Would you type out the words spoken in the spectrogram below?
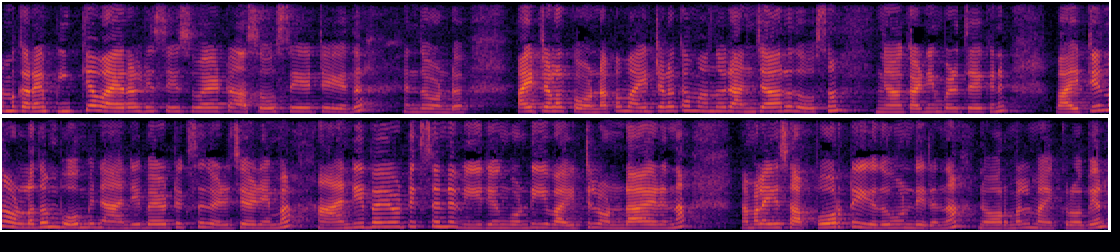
നമുക്കറിയാം മിക്ക വൈറൽ ഡിസീസുമായിട്ട് അസോസിയേറ്റ് ചെയ്ത് എന്തുകൊണ്ട്? വയറ്റിളക്കമുണ്ട് അപ്പം വയറ്റിളക്കം വന്ന ഒരു അഞ്ചാറ് ദിവസം കഴിയുമ്പോഴത്തേക്കിന് വയറ്റിൽ നിന്നുള്ളതും പോകും പിന്നെ ആന്റിബയോട്ടിക്സ് കഴിച്ചു കഴിയുമ്പം ആന്റിബയോട്ടിക്സിന്റെ വീര്യം കൊണ്ട് ഈ വയറ്റിലുണ്ടായിരുന്ന നമ്മളെ ഈ സപ്പോർട്ട് ചെയ്തുകൊണ്ടിരുന്ന നോർമൽ മൈക്രോബിയൽ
